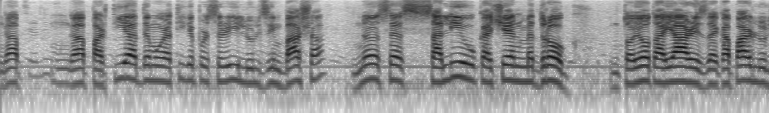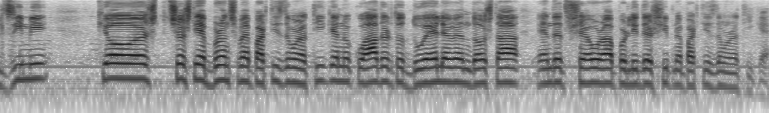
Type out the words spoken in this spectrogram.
Nga partia demokratike përsëri Lulzim Basha, nëse Saliu ka qenë me drogë në Toyota Yaris dhe ka parë Lulzimi, kjo është çështje e brendshme e Partisë Demokratike në kuadër të dueleve ndoshta ende të fshehura për lidershipin e Partisë Demokratike.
